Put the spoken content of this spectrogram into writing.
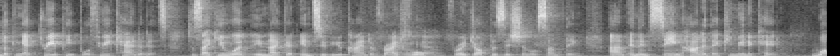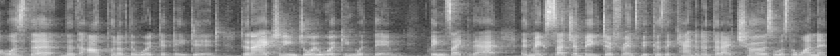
looking at three people three candidates just like you would in like an interview kind of right for okay. for a job position or something. Um, and then seeing how did they communicate? What was the, the, the output of the work that they did? Did i actually enjoy working with them things like that it makes such a big difference because the candidate that i chose was the one that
